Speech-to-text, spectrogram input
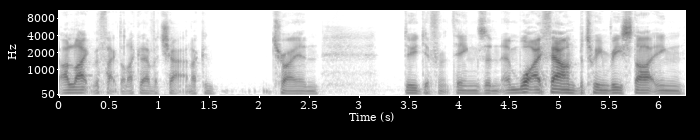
I like the fact that I can have a chat and I can try and do different things. And and what I found between restarting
